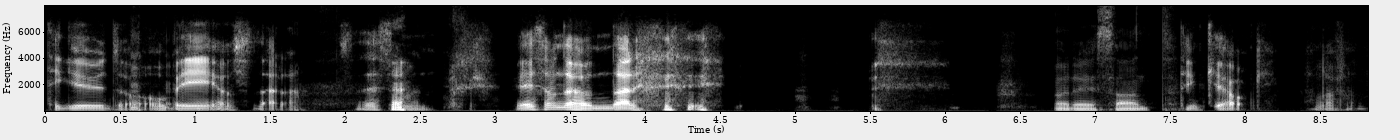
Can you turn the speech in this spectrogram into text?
till Gud och, och be och sådär. Så det är som en, vi är som de hundar. Ja, det är sant. Tänker jag i alla fall.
